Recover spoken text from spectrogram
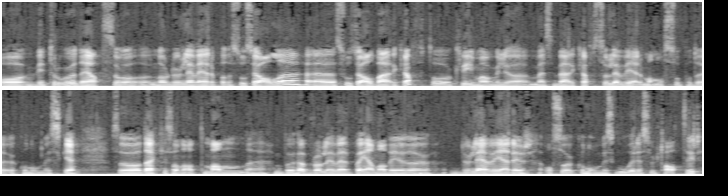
Og vi tror jo det at når du leverer på det sosiale, eh, sosial bærekraft og klima- og miljømessig bærekraft, så leverer man også på det økonomiske. Så det er ikke sånn at man eh, behøver å levere på én av de. Du, du, leverer også økonomisk gode resultater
